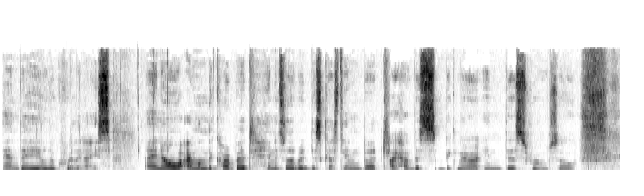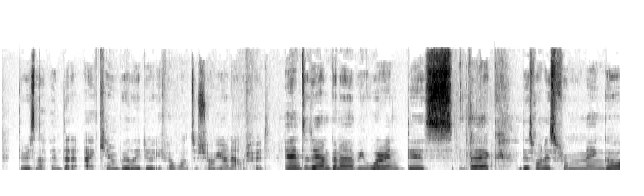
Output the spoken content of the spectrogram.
and they look really nice. I know I'm on the carpet and it's a little bit disgusting but I have this big mirror in this room so there is nothing that I can really do if I want to show you an outfit. And today I'm gonna be wearing this bag. This one is from Mango.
